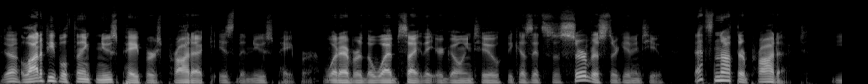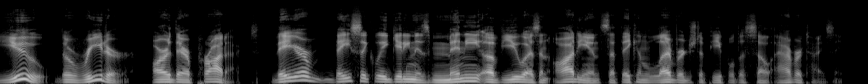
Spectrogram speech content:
Yeah. A lot of people think newspapers product is the newspaper, whatever the website that you're going to because it's a service they're giving to you. That's not their product. You, the reader, are their product. They are basically getting as many of you as an audience that they can leverage to people to sell advertising.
